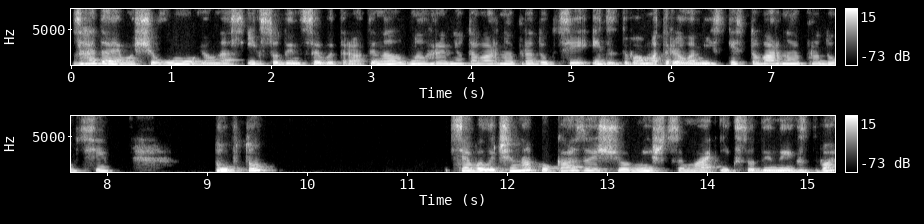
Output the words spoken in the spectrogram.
Згадаємо, що в умові у нас х1 це витрати на 1 гривню товарної продукції, х2 матеріаломісткість товарної продукції. Тобто ця величина показує, що між цими х1 і х2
